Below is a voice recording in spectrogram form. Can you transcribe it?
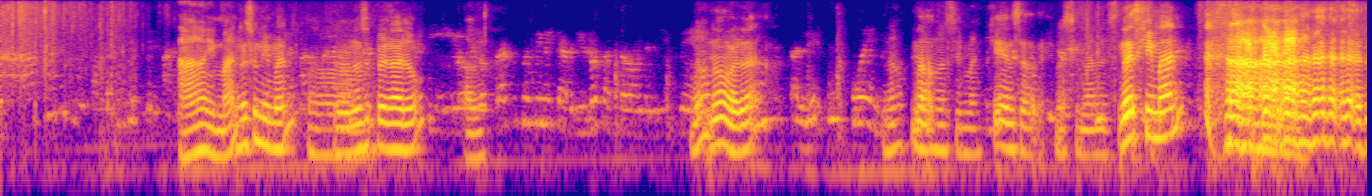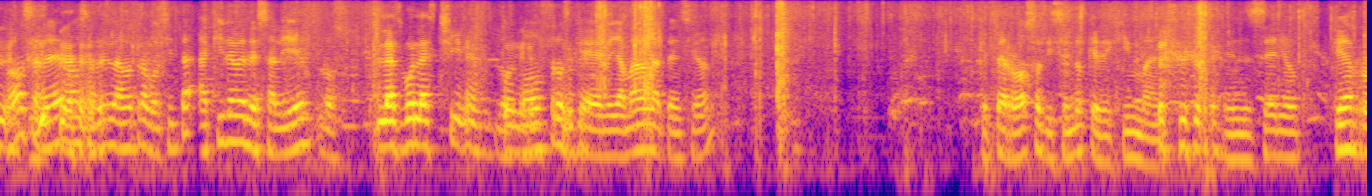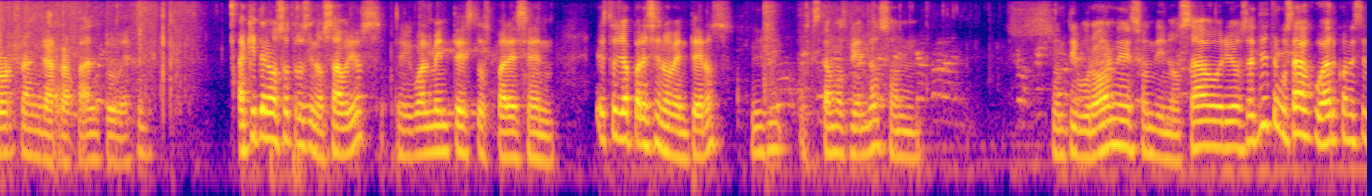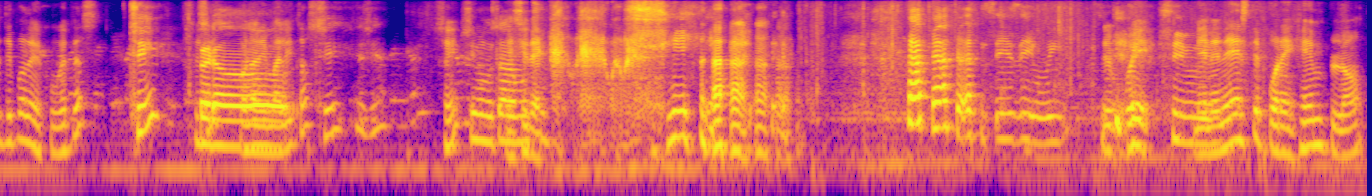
Ah, imán. ¿No es un imán? Ah. ¿No, no se pega algo? A ver. ¿No? No, ¿verdad? No, No. es He-Man. ¿Quién sabe? No es He-Man. es- ¿No es He-Man? vamos a ver, vamos a ver la otra bolsita. Aquí deben de salir los, Las bolas chinas. los monstruos que me llamaron la atención. Qué perroso diciendo que de He-Man. En serio, qué error tan garrafal tuve. Aquí tenemos otros dinosaurios. Igualmente estos parecen... Estos ya parecen noventeros. Los que estamos viendo son... Son tiburones, son dinosaurios. ¿A ti te gustaba jugar con este tipo de juguetes? Sí, sí? pero... ¿Con animalitos? Sí, sí, sí. ¿Sí? Sí, me gustaba mucho. de- Sí. sí, sí, güey. Sí. Miren, este, por ejemplo,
